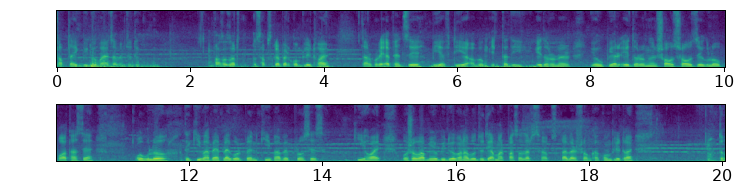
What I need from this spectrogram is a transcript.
সাপ্তাহিক ভিডিও পাওয়া যাবেন যদি পাঁচ হাজার সাবস্ক্রাইবার কমপ্লিট হয়। তারপরে এফএসজে বিএফটি এবং ইত্যাদি এই ধরনের ইউপিআর এই ধরনের সহজ সহজ যেগুলো পথ আছে, ওগুলোতে কীভাবে অ্যাপ্লাই করবেন, কীভাবে প্রসেস কি হয়, ওসব আমিও ভিডিও বানাবো যদি আমার পাঁচ হাজার সাবস্ক্রাইবার সংখ্যা কমপ্লিট হয়। তো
